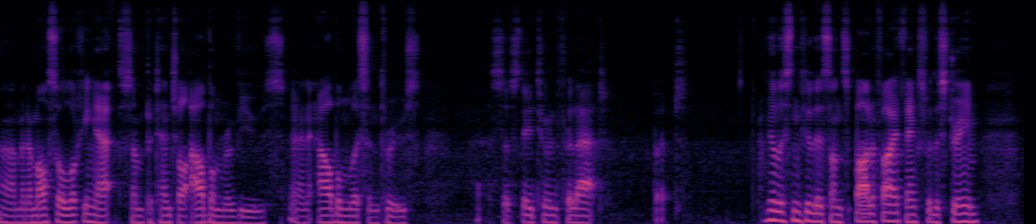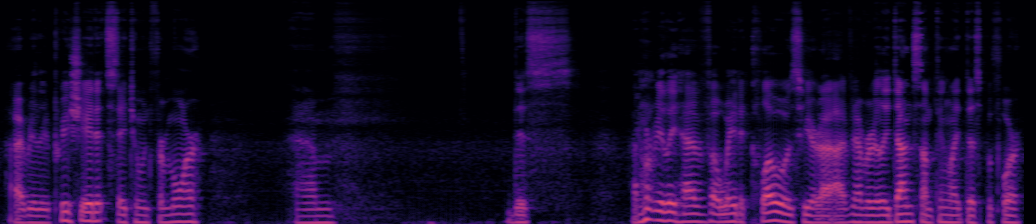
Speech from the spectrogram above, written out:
Um, and I'm also looking at some potential album reviews and album listen throughs. Uh, so stay tuned for that. But if you're listening to this on Spotify, thanks for the stream. I really appreciate it. Stay tuned for more. Um, this, I don't really have a way to close here. I, have never really done something like this before.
